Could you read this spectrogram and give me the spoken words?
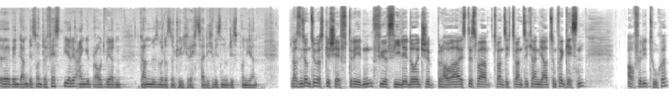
Äh, wenn dann besondere Festbiere eingebraut werden, dann müssen wir das natürlich rechtzeitig wissen und disponieren. Lassen Sie uns über das Geschäft reden. Für viele deutsche Brauer heißt es war 2020 ein Jahr zum Vergessen. Auch für die Tucher?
